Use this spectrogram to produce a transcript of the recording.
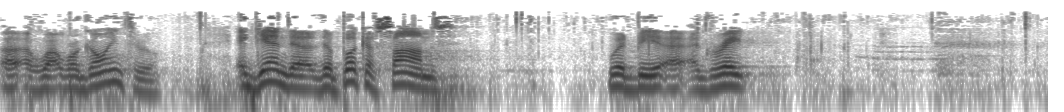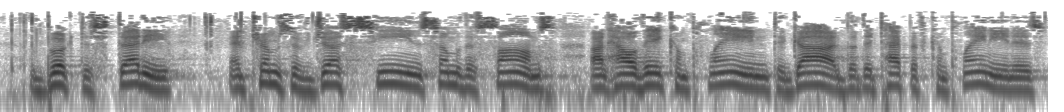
uh, of what we're going through. Again, the, the book of Psalms would be a, a great book to study in terms of just seeing some of the Psalms on how they complain to God, but the type of complaining is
